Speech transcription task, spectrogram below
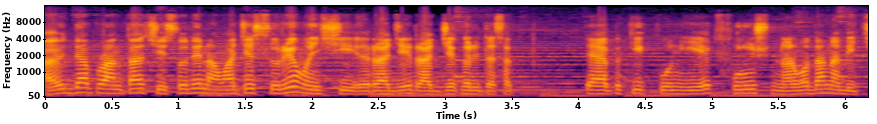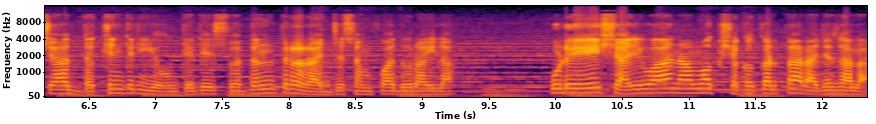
अयोध्या प्रांतात शिसोदे नावाचे सूर्यवंशी राजे राज्य करीत असत. त्यापैकी कोणी एक पुरुष नर्मदा नदीच्या दक्षिणतीरी येऊन तेथे स्वतंत्र राज्य संपादू राहिला. पुढे शालिवा नामक शककर्ता राजा झाला.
